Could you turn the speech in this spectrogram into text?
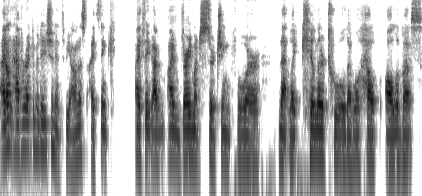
I don't have a recommendation, and to be honest, I think I think I'm I'm very much searching for that like killer tool that will help all of us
